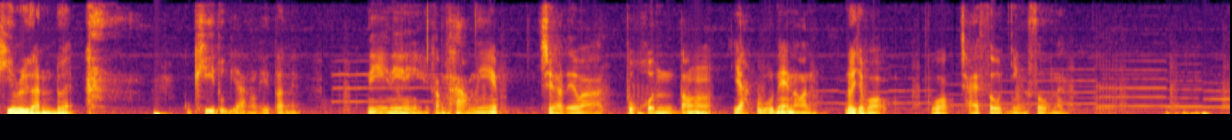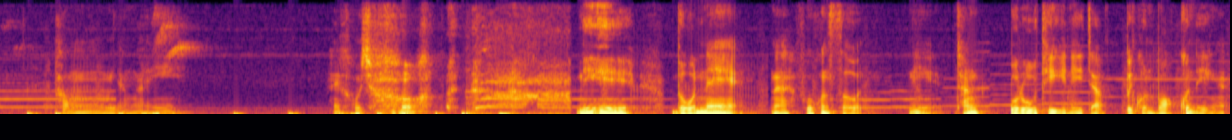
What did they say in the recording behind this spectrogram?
ขี้เรือนด้วย กูขี้ทุกอย่างเลยตอนเนี้ยนี่นี่คำถามนี้ เชื่อเลยว่าทุกคนต้องอยากรู้แน่นอน โดยเฉพาะพวกชายโสดหญิงโสดนะ ให้เขาชอบ นี่โดนแน่นะพวกคนโสดนี่ท่านกูรูทีนี่จะเป็นคนบอกคุณเองอะ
